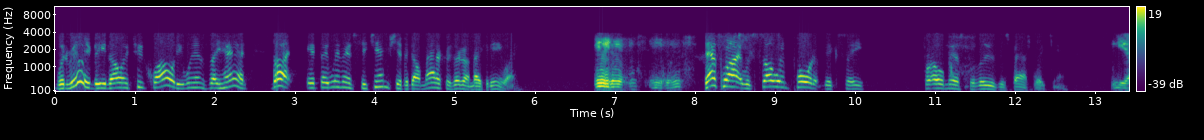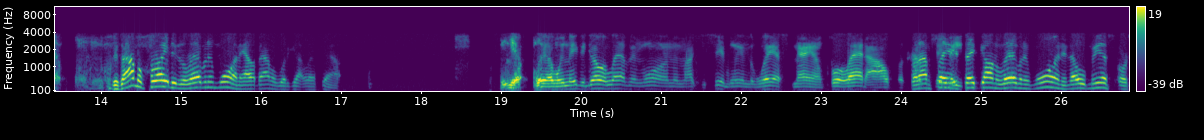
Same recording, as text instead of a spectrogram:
would really be the only two quality wins they had. But if they win the NFC Championship, it don't matter because they're going to make it anyway. Mhm. Mhm. That's why it was so important, Big C, for Ole Miss to lose this past weekend. Yep. Because I'm afraid at 11 and one, Alabama would have got left out. Yep. Well, we need to go eleven and one, and like you said, win the West now, and pull that off. But I'm saying need- if they'd gone 11 and one, and Ole Miss or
